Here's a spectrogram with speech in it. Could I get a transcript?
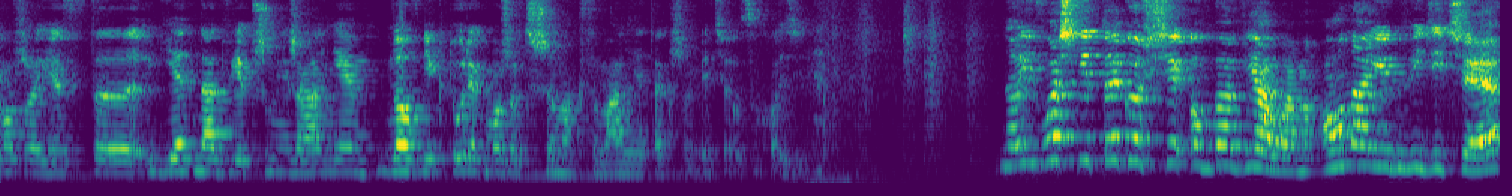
może jest y, jedna, dwie przymierzalnie, no w niektórych może trzy maksymalnie, także wiecie o co chodzi. No i właśnie tego się obawiałam. Ona, jak widzicie,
